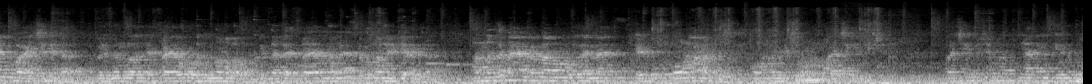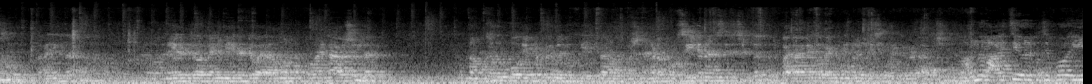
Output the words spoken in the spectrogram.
ഞാൻ വായിച്ചിട്ടില്ല. അന്നത്തെ മാറ്റർ എന്താണെന്നുള്ളത് തന്നെ എടുത്ത് ഫോണാണ് വിളിച്ചത് ഫോണിൽ വിളിച്ച് വായിച്ച് കേൾപ്പിച്ചു. വായിച്ച് കേൾപ്പിച്ചപ്പോൾ ഞാൻ ഇതിനെ അറിയില്ല. നേരിട്ട് വന്നെങ്കിൽ നേരിട്ട് വരാമെന്ന് പറഞ്ഞപ്പോൾ അതിന്റെ ആവശ്യമില്ല. നമുക്കത് ബോധ്യപ്പെട്ട ഒരു കേസാണ് പക്ഷെ ഞങ്ങളുടെ പ്രൊസീജിയർ അനുസരിച്ചിട്ട് ഒരു പരാതി പറയുമ്പോൾ നിങ്ങൾ വിളിച്ച് വയ്ക്കേണ്ട അന്ന് വായിച്ചു കേൾപ്പിച്ചപ്പോ ഈ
